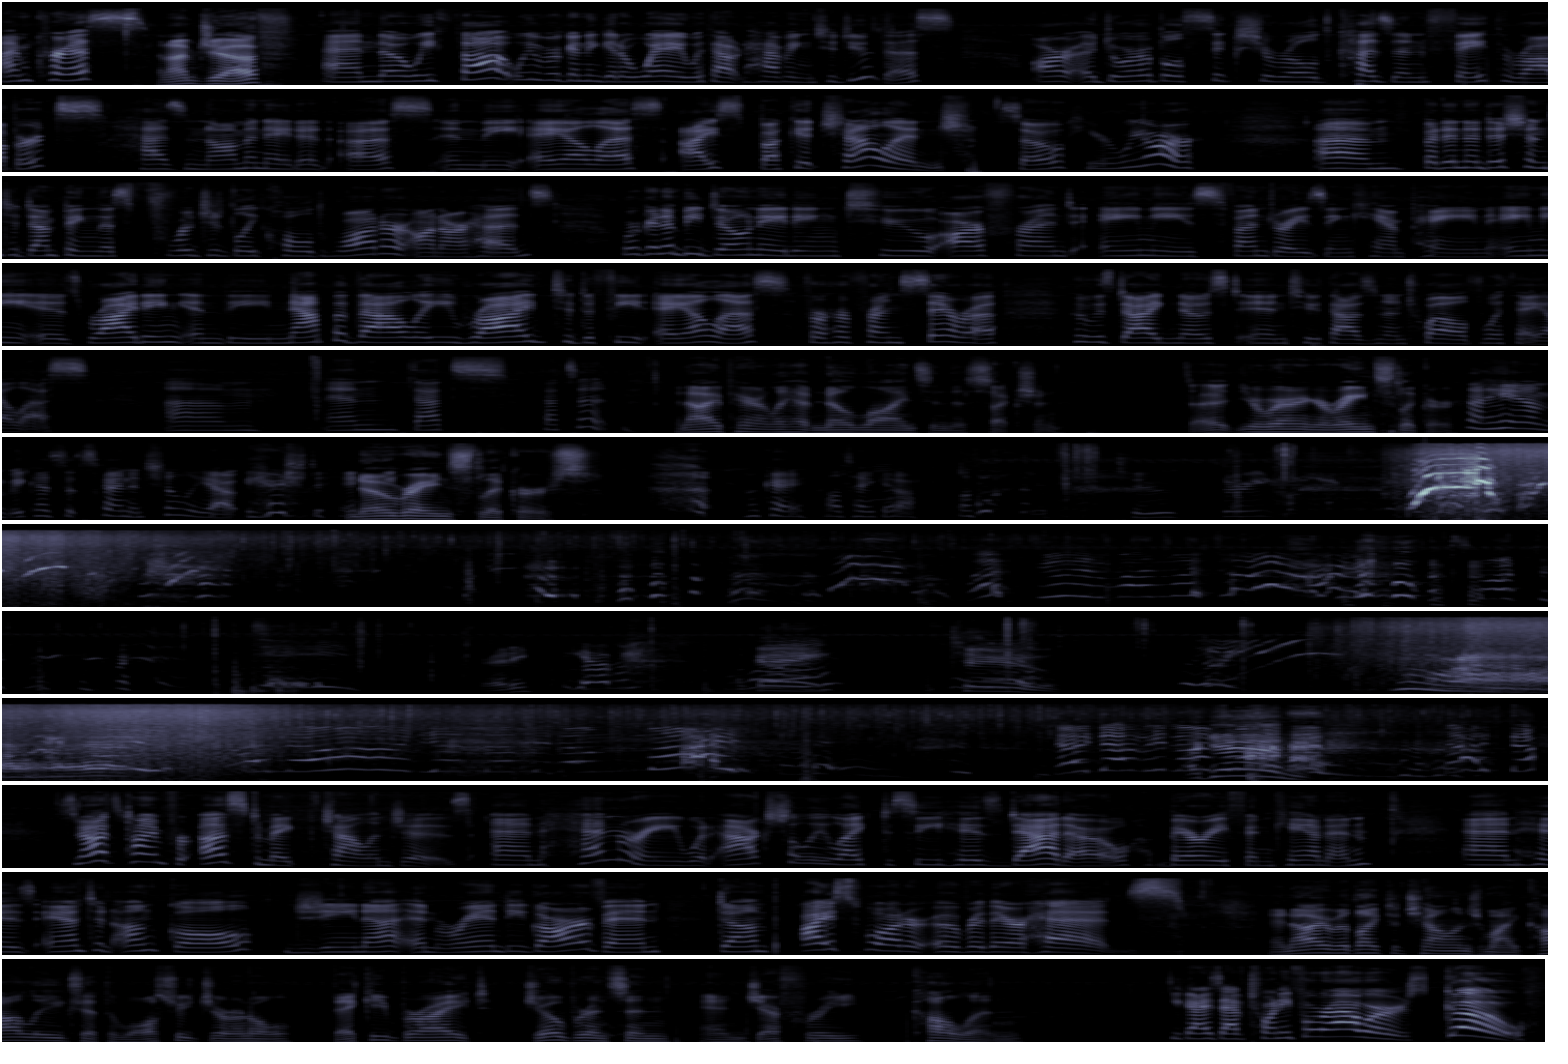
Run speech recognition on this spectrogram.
I'm Chris. And I'm Jeff. And though we thought we were going to get away without having to do this, our adorable six year old cousin Faith Roberts has nominated us in the ALS Ice Bucket Challenge. So here we are. Um, but in addition to dumping this frigidly cold water on our heads, we're going to be donating to our friend Amy's fundraising campaign. Amy is riding in the Napa Valley Ride to Defeat ALS for her friend Sarah, who was diagnosed in 2012 with ALS. Um, and that's that's it. And I apparently have no lines in this section. Uh, you're wearing a rain slicker. I am because it's kind of chilly out here today. No rain slickers. okay, I'll take it off. Two, three. Ready? Okay. One, two. Again. So now it's time for us to make challenges. And Henry would actually like to see his daddo, Barry Fincannon, and his aunt and uncle, Gina and Randy Garvin, dump ice water over their heads. And I would like to challenge my colleagues at the Wall Street Journal, Becky Bright, Joe Brinson, and Jeffrey Cullen. You guys have 24 hours. Go!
